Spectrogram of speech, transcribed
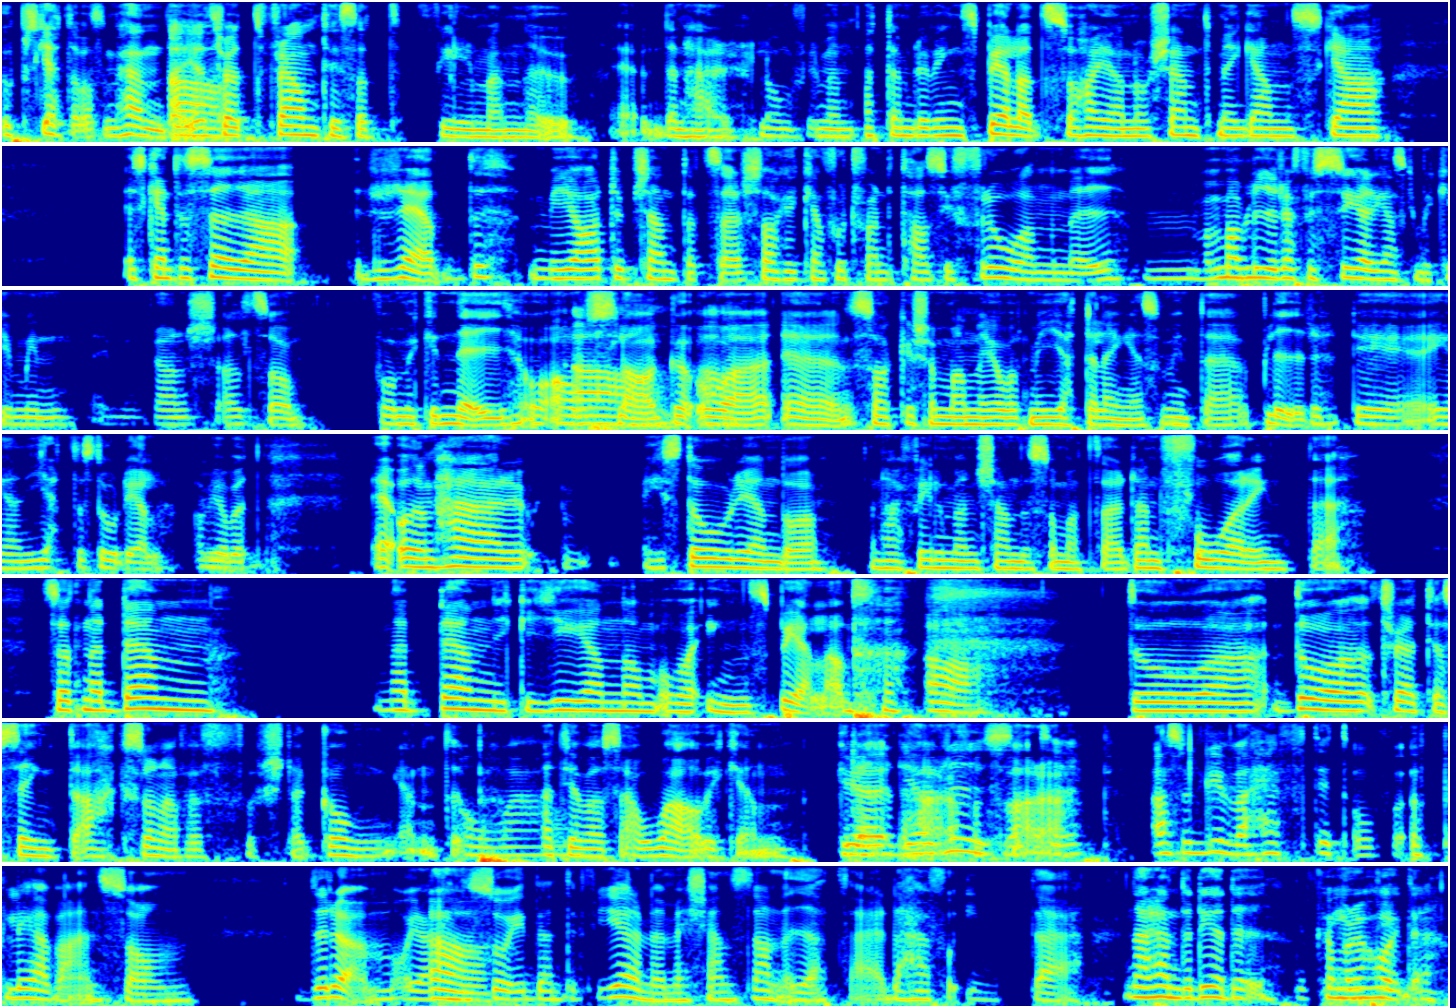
uppskatta vad som händer. Ja. Jag tror att fram tills att filmen nu, eh, den här långfilmen, att den blev inspelad så har jag nog känt mig ganska, jag ska inte säga rädd, men jag har typ känt att så här, saker kan fortfarande tas ifrån mig. Mm. Man blir ju refuserad ganska mycket i min, i min bransch, alltså får mycket nej och avslag Ja, och ja. Eh, saker som man har jobbat med jättelänge som inte blir. Det är en jättestor del av Mm. jobbet. Eh, och den här historien då, den här filmen kändes som att så här, den får inte. Så att när den, när den gick igenom och var inspelad, Ja. då, då tror jag att jag sänkte axlarna för första gången. Typ. Oh, wow. Att jag var så här, wow vilken grej jag, det här jag har fått vara. typ. Alltså gud vad häftigt att få uppleva en sån dröm och jag kan Ja. så identifiera mig med känslan i att så här, det här får inte När hände det dig? Det Kommer du ihåg det?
